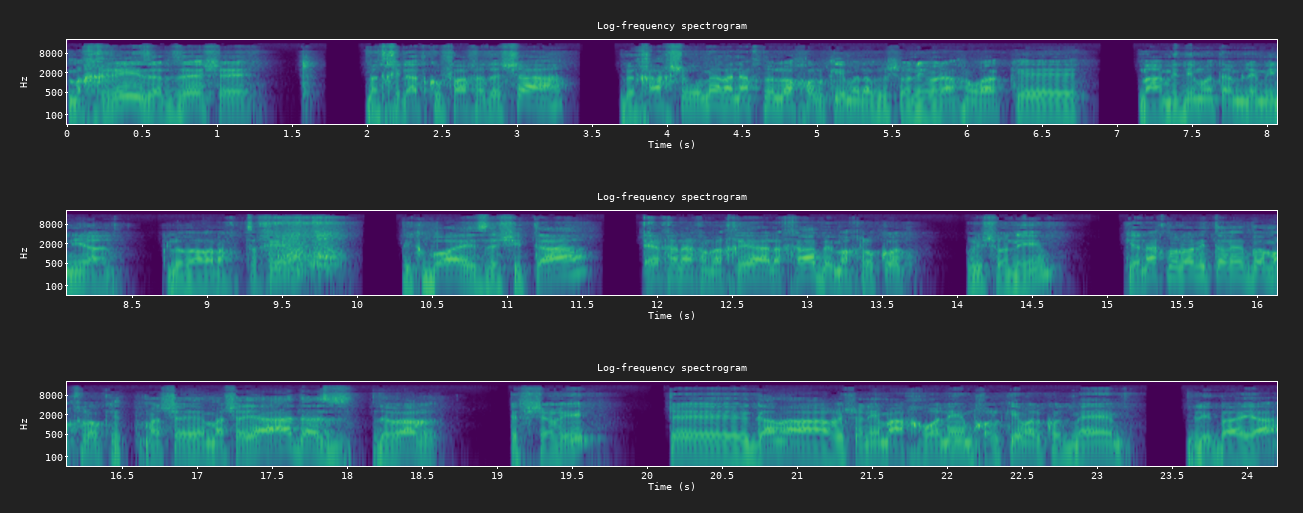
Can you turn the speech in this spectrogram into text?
מכריז על זה שמתחילה תקופה חדשה, בכך שהוא אומר, אנחנו לא חולקים על הראשונים, אנחנו רק uh, מעמידים אותם למניין. כלומר, אנחנו צריכים לקבוע איזו שיטה, איך אנחנו נכריע הלכה במחלוקות ראשונים, כי אנחנו לא נתערב במחלוקת. מה, ש, מה שהיה עד אז דבר אפשרי, שגם הראשונים האחרונים חולקים על קודמיהם בלי בעיה.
